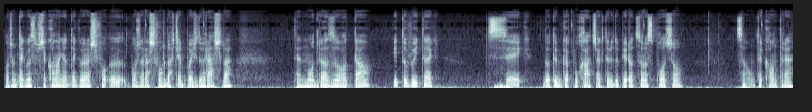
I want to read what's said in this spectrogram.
Po czym tak bez przekonania tego Rashford, Boże Rashforda chciałem powiedzieć do Rashla. Ten mu od razu oddał. I tu Witek cyk do Tymka Puchacza, który dopiero co rozpoczął całą tę kontrę.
